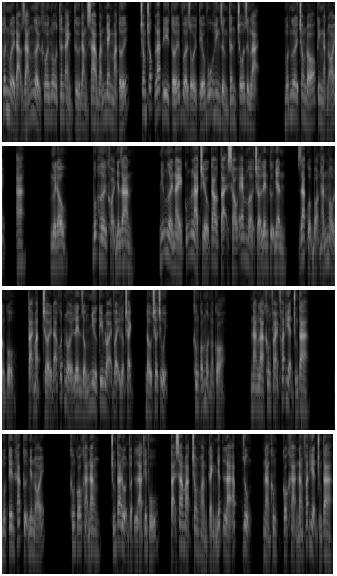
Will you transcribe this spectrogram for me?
Hơn mười đạo dáng người khôi ngô thân ảnh từ đằng xa bắn nhanh mà tới, trong chốc lát đi tới vừa rồi tiếu vũ hinh dừng thân chỗ dừng lại. Một người trong đó kinh ngạc nói, a người đâu? Bốc hơi khỏi nhân gian. Những người này cũng là chiều cao tại sáu m trở lên cự nhân, da của bọn hắn màu đồng cổ, tại mặt trời đã khuất nổi lên giống như kim loại vậy lượng trạch, đầu trơ trụi. Không có một mặt cỏ. Nàng là không phải phát hiện chúng ta. Một tên khác cự nhân nói, không có khả năng, chúng ta độn thuật là thiên phú, tại sa mạc trong hoàn cảnh nhất là áp dụng, nàng không có khả năng phát hiện chúng ta.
